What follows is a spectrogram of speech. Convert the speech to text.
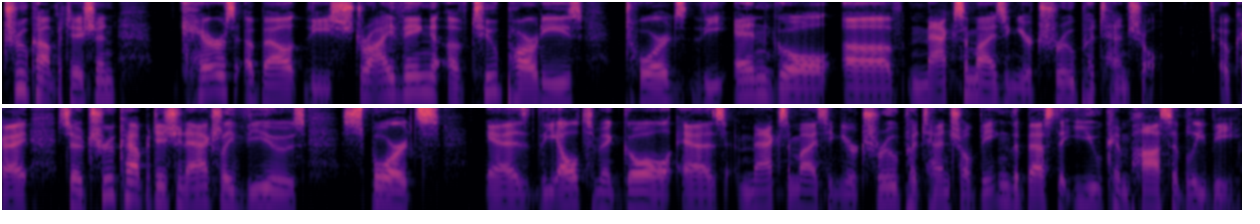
true competition cares about the striving of two parties towards the end goal of maximizing your true potential. Okay, so true competition actually views sports as the ultimate goal as maximizing your true potential, being the best that you can possibly be.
